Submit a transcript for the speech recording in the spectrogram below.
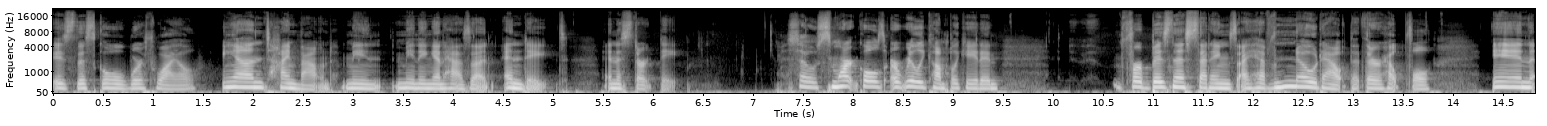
is this goal worthwhile? And time bound, mean, meaning it has an end date and a start date. So, SMART goals are really complicated. For business settings, I have no doubt that they're helpful. In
